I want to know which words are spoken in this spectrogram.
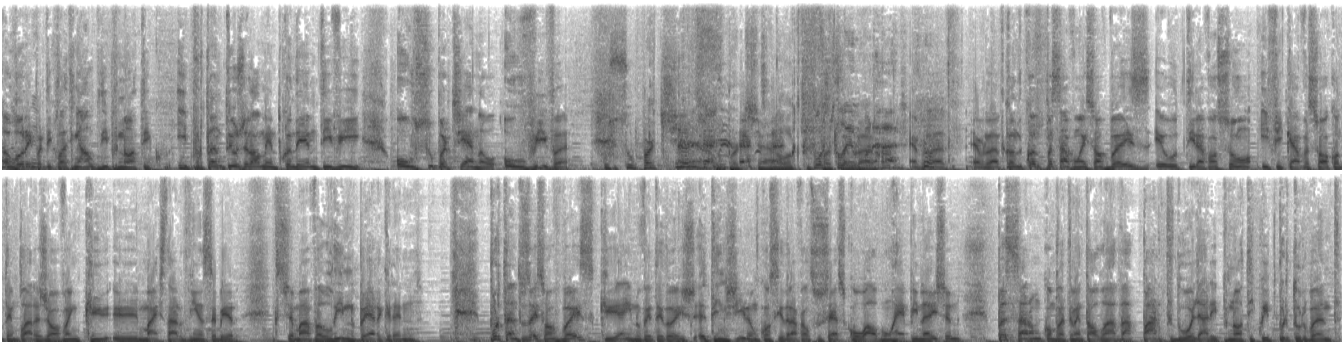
a Loura em particular tinha algo de hipnótico. E portanto, eu geralmente, quando é MTV, ou o Super Channel, ou o Viva, O Super Channel. Super Channel que tu foste lembrar. é verdade, é verdade. Quando, quando passavam Ace of Base, eu tirava o som e ficava só a contemplar a jovem que eh, mais tarde vinha saber que se chamava Lynn Berggren. Portanto, os Ace of Base, que em 92 atingiram considerável sucesso com o álbum Happy Nation, passaram completamente ao lado à parte do olhar hipnótico e perturbante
